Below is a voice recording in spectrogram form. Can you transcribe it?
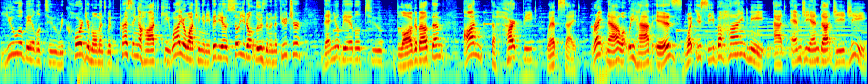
you will be able to record your moments with pressing a hotkey while you're watching any video so you don't lose them in the future. Then you'll be able to blog about them on the Heartbeat website. Right now, what we have is what you see behind me at mgn.gg,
